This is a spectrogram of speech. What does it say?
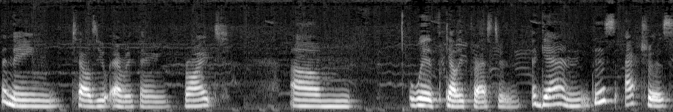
the name tells you everything, right? Um, with Kelly Preston. Again, this actress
